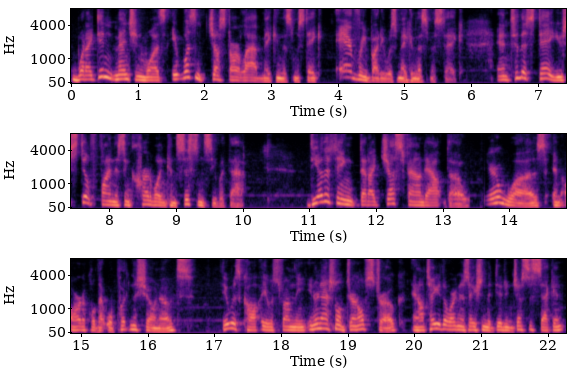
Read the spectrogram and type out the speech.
What I didn't mention was it wasn't just our lab making this mistake. Everybody was making this mistake. And to this day, you still find this incredible inconsistency with that. The other thing that I just found out, though, there was an article that we'll put in the show notes. It was called. It was from the International Journal of Stroke, and I'll tell you the organization that did it in just a second.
